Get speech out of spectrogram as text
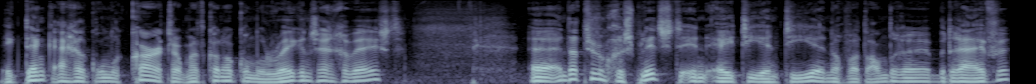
Ik denk eigenlijk onder Carter, maar het kan ook onder Reagan zijn geweest. Uh, en dat is nog gesplitst in AT&T en nog wat andere bedrijven.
